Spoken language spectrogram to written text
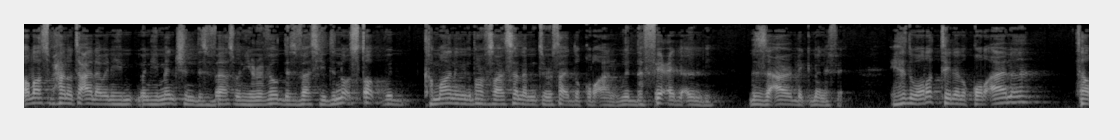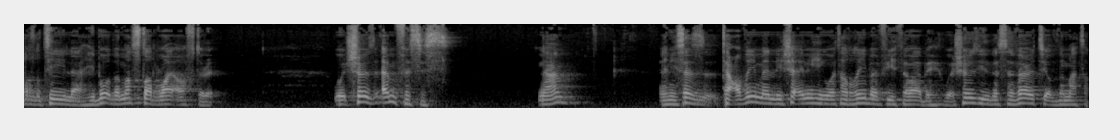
Allah subhanahu wa ta'ala when he, when he mentioned this verse, when he revealed this verse, he did not stop with commanding the Prophet ﷺ to recite the Quran with the fi'l only. This is the Arabic benefit. He said, وَرَتِّلِ الْقُرْآنَ تَرْتِيلًا He brought the masdar right after it, which shows emphasis. نعم? And he says, تَعْظِيمًا لِشَأْنِهِ وَتَرْغِيبًا فِي ثَوَابِهِ Which shows you the severity of the matter,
